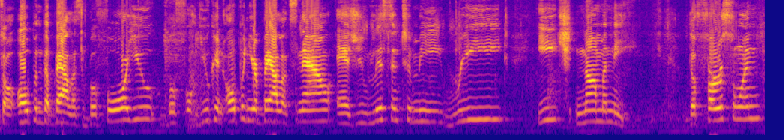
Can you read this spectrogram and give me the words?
So open the ballots before you, before, you can open your ballots now as you listen to me read each nominee. The first one,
